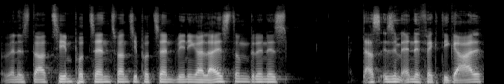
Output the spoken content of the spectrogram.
wenn es da 10%, 20% weniger Leistung drin ist, das ist im Endeffekt egal.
